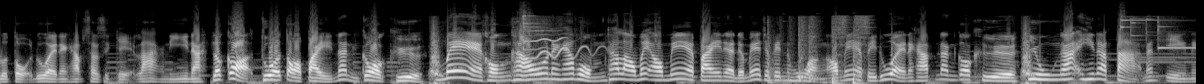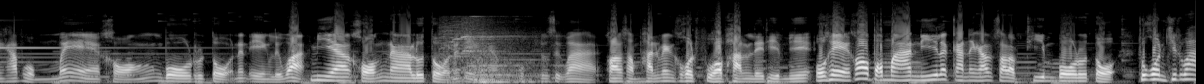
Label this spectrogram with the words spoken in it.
รุโตะด้วยนะครับซาสึเกะร่างนี้นะแล้วก็ตัวต่อไปนั่นก็คือแม่ของเขานะครับผมถ้าเราไม่เอาแม่ไปเนี่ยเดี๋ยวแม่จะเป็นห่วงเอาแม่ไปด้วยนะครับนั่นก็คือฮิวงะฮินาตะนั่นเองนะครับผมแม่ของโบรุโตะนั่นเอง หรือว่าเมียของนารุโตะนั่นเองครับ รู้สึกว่าความสัมพันธ์แม่งโคตรผัวพันเลยทีมนี้ โอเค ก็ประมาณนี้แล้วกันนะครับสำหรับทีมโบรุโตะทุกคนคิดว่า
